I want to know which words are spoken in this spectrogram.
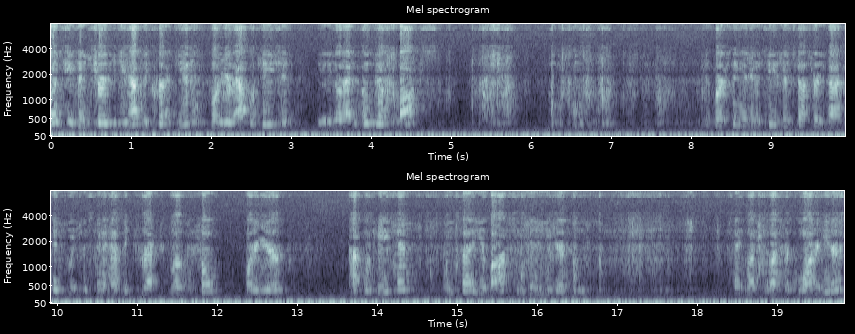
Once you've ensured that you have the correct unit for your application, you're going to go ahead and open up the box. And the first thing you're going to see is your accessory package, which is going to have the correct flow control for your application. Inside of your box is going to be your tankless electric water heater.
